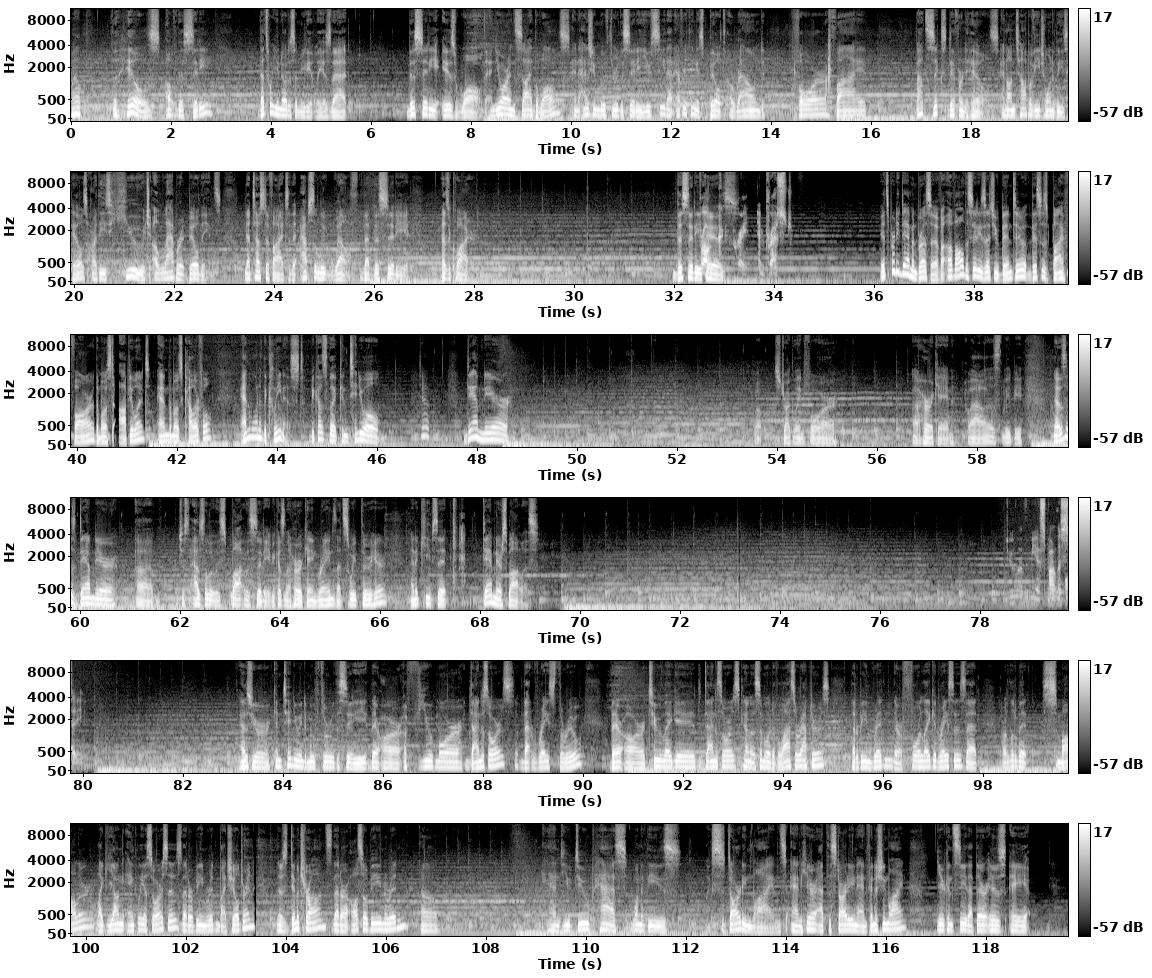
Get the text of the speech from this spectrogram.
Well, the hills of this city. That's what you notice immediately is that this city is walled, and you are inside the walls. And as you move through the city, you see that everything is built around four, five, about six different hills. And on top of each one of these hills are these huge, elaborate buildings that testify to the absolute wealth that this city has acquired. This city Brock, is. great. Impressed. It's pretty damn impressive. Of all the cities that you've been to, this is by far the most opulent and the most colorful and one of the cleanest because the continual damn near well, struggling for a hurricane. Wow, I was sleepy. Now this is damn near um, just absolutely spotless city because of the hurricane rains that sweep through here, and it keeps it damn near spotless. Spotless city. As you're continuing to move through the city, there are a few more dinosaurs that race through. There are two legged dinosaurs, kind of similar to velociraptors, that are being ridden. There are four legged races that are a little bit smaller, like young ankylosauruses, that are being ridden by children. There's Dimetrons that are also being ridden. Uh, and you do pass one of these like starting lines and here at the starting and finishing line you can see that there is a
